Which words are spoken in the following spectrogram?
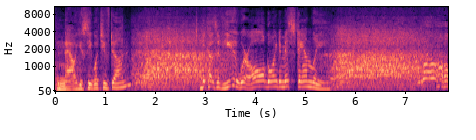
Now you see what you've done? Because of you, we're all going to miss Stan Lee. Whoa!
